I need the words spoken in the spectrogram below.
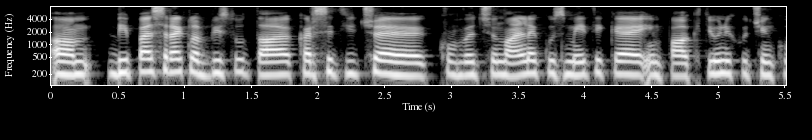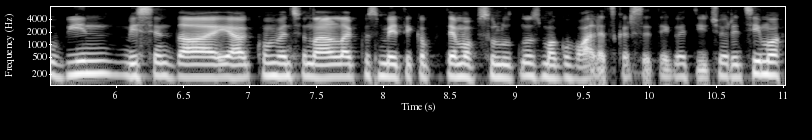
Um, bi pa jaz rekla, v bistvu, da kar se tiče konvencionalne kozmetike in pa aktivnih učinkovin, mislim, da je konvencionalna kozmetika potem absolutno zmagovalec, kar se tega tiče. Recimo,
